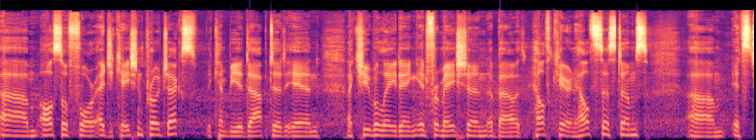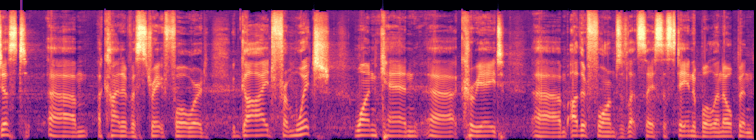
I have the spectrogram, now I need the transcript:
um, also for education projects. It can be adapted in accumulating information about healthcare and health systems. Um, it's just um, a kind of a straightforward guide from which one can uh, create um, other forms of, let's say, sustainable and open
